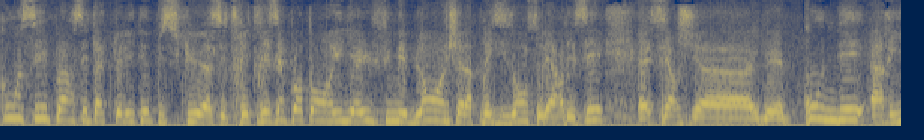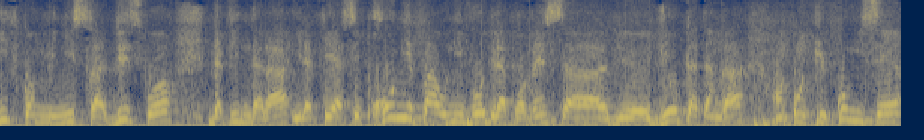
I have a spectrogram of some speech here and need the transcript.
Commencer par cette actualité puisque euh, c'est très très important. Il y a eu fumée blanche à la présidence de la RDC. Euh, Serge euh, Condé arrive comme ministre des Sports. David Ndala, il a fait ses premiers pas au niveau de la province du Haut-Katanga en tant que commissaire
